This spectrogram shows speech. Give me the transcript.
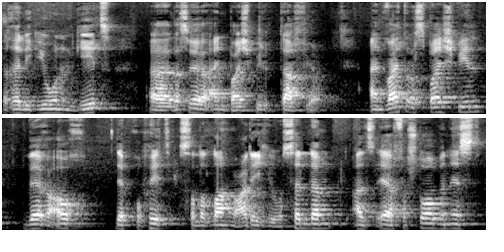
Religionen geht, äh, das wäre ein Beispiel dafür. Ein weiteres Beispiel wäre auch der Prophet sallallahu alaihi wasallam, als er verstorben ist,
